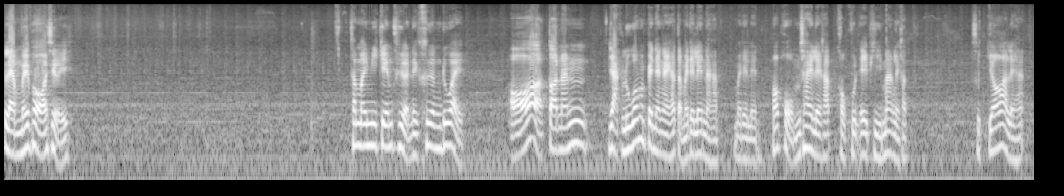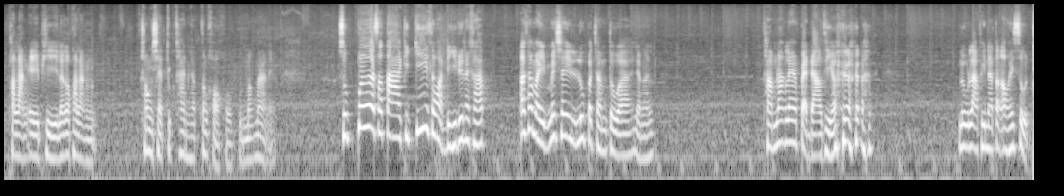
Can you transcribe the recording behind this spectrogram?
แรมไม่พอเฉยทำไมมีเกมเถื่อนในเครื่องด้วย อ๋อ ตอนนั้นอยากรู้ว่ามันเป็นยังไงครับ แต่ไม่ได้เล่นนะครับ ไม่ได้เล่น เพราะผมใช่เลยครับ ขอบคุณ AP มากเลยครับ สุดยอดเลยฮะ พลัง AP แล้วก็พลังช่องแชททุกท่านครับ ต้องขอขอบคุณมาก ๆ เลยซูเปอร์สตาร์กิกกี้ สวัสดีด้วยนะครับ อ้าวทำไมไม่ใช่รูปประจำตัวอย่างนั้นทำลากแรกแปดดาวทีครับลูกลากพี่นัทต้องเอาให้สุด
